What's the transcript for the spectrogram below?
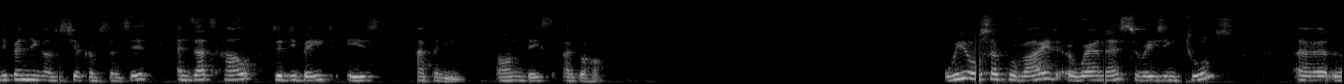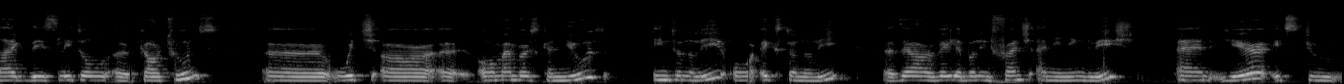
depending on the circumstances, and that's how the debate is happening on this Agora. We also provide awareness raising tools uh, like these little uh, cartoons uh, which are, uh, our members can use internally or externally. Uh, they are available in French and in English. And here it's to,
